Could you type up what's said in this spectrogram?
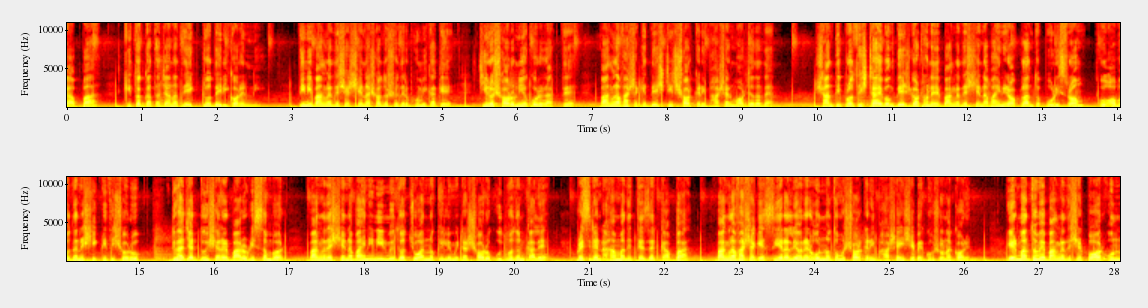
কাব্বা কৃতজ্ঞতা জানাতে একটুও দেরি করেননি। তিনি বাংলাদেশের সেনা সদস্যদের ভূমিকাকে চিরস্মরণীয় করে রাখতে বাংলা ভাষাকে দেশটির সরকারি ভাষার মর্যাদা দেন। শান্তি প্রতিষ্ঠা এবং দেশ গঠনে বাংলাদেশ সেনাবাহিনীর অক্লান্ত পরিশ্রম ও অবদানের স্বীকৃতি স্বরূপ দুই সালের বারো ডিসেম্বর বাংলাদেশ সেনাবাহিনী নির্মিত চুয়ান্ন কিলোমিটার সড়ক উদ্বোধনকালে president Ahmad Tejan Kabbah Bangla ভাষাকে সিয়েরা লিওনের অন্যতম সরকারি ভাষা হিসেবে ঘোষণা করেন। এর মাধ্যমে বাংলাদেশের পর অন্য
